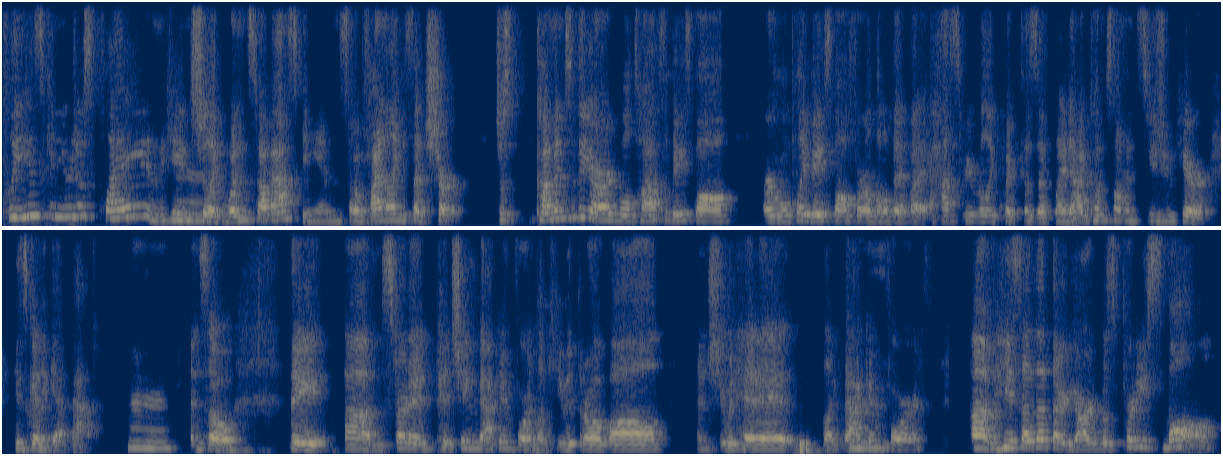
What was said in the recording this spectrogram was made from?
please? Can you just play?" And he, she Mhm. like wouldn't stop asking him. So finally, he said, "Sure, just come into the yard. We'll toss a baseball." Or we'll play baseball for a little bit, but it has to be really quick because if my dad comes home and sees you here, he's gonna get mad. Mhm. And so they um, started pitching back and forth. Like he would throw a ball and she would hit it like back and forth. Um, he said that their yard was pretty small.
